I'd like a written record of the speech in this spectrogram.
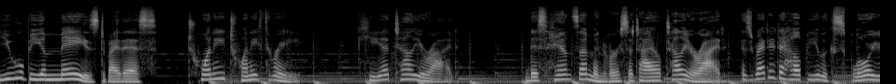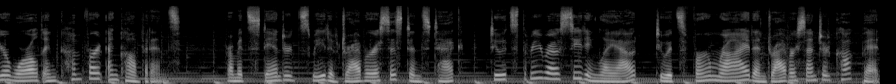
You will be amazed by this 2023 Kia Telluride. This handsome and versatile Telluride is ready to help you explore your world in comfort and confidence. From its standard suite of driver assistance tech to its three-row seating layout to its firm ride and driver-centered cockpit,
